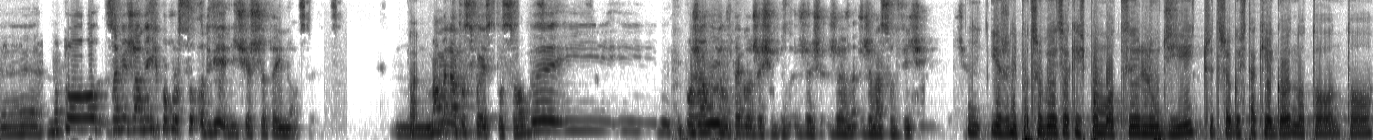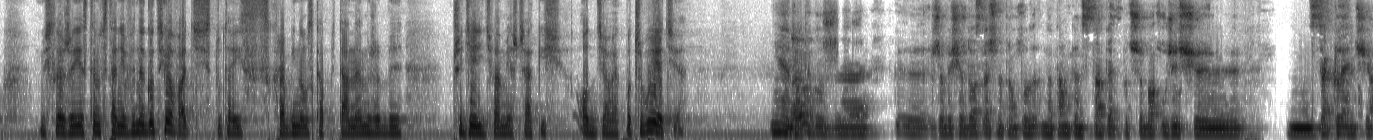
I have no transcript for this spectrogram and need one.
e, no to zamierzamy ich po prostu odwiedzić jeszcze tej nocy. Tak. Mamy na to swoje sposoby i, i, i pożałują tego, że, się, że, że, że nas odwiedzili. Jeżeli potrzebujecie jakiejś pomocy, ludzi czy czegoś takiego, no to, to myślę, że jestem w stanie wynegocjować tutaj z hrabiną, z kapitanem, żeby przydzielić wam jeszcze jakiś oddział, jak potrzebujecie. Nie, No. dlatego że e, żeby się dostać na, tamto, na tamten statek, potrzeba użyć e, m, zaklęcia,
